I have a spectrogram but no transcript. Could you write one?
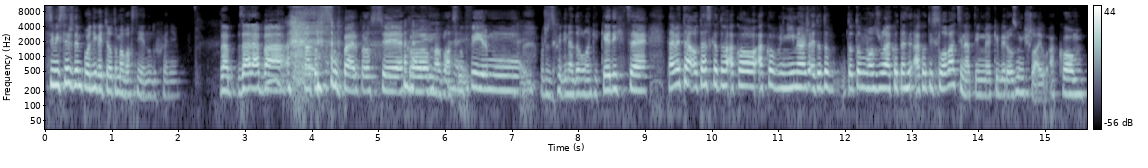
si myslia, že ten podnikateľ to má vlastne jednoduché, nie? zarába, má to super proste, ako hej, má vlastnú hej, firmu, hej. môže si chodiť na dovolenky kedy chce. Tam je tá otázka toho, ako, ako vnímaš aj toto, toto možno ako, ten, ako tí Slováci nad tým keby rozmýšľajú. Ako,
